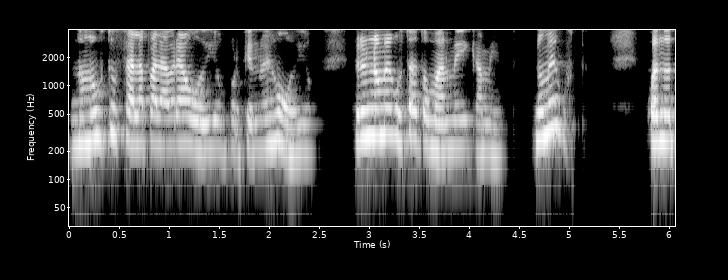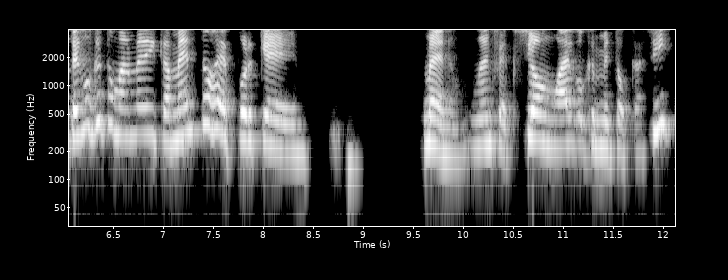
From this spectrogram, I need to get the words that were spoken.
no me gusta usar la palabra odio porque no es odio, pero no me gusta tomar medicamentos. No me gusta. Cuando tengo que tomar medicamentos es porque bueno, una infección o algo que me toca, ¿sí?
